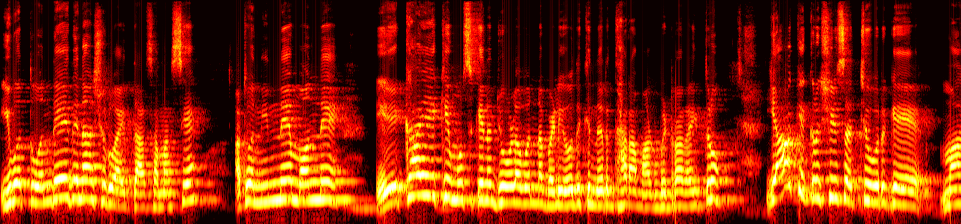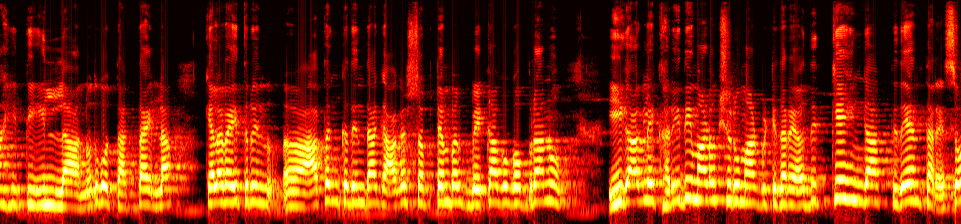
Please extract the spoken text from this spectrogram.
ಇವತ್ತು ಒಂದೇ ದಿನ ಶುರು ಆ ಸಮಸ್ಯೆ? ಅಥವಾ ನಿನ್ನೆ ಮೊನ್ನೆ ಏಕಾಏಕಿ ಮುಸುಕಿನ ಜೋಳವನ್ನು ಬೆಳೆಯೋದಕ್ಕೆ ನಿರ್ಧಾರ ಮಾಡಿಬಿಟ್ರ ರೈತರು? ಯಾಕೆ ಕೃಷಿ ಸಚಿವರಿಗೆ ಮಾಹಿತಿ ಇಲ್ಲ ಅನ್ನೋದು ಗೊತ್ತಾಗ್ತಾ ಇಲ್ಲ. ಕೆಲ ರೈತರು ಆತಂಕದಿಂದಾಗಿ ಆಗಸ್ಟ್, ಸೆಪ್ಟೆಂಬರ್ಗೆ ಬೇಕಾಗೋ ಗೊಬ್ಬರನೂ ಈಗಾಗಲೇ ಖರೀದಿ ಮಾಡೋಕೆ ಶುರು ಮಾಡಿಬಿಟ್ಟಿದ್ದಾರೆ. ಅದಕ್ಕೆ ಹಿಂಗಾಗ್ತಿದೆ ಅಂತಾರೆ. ಸೊ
